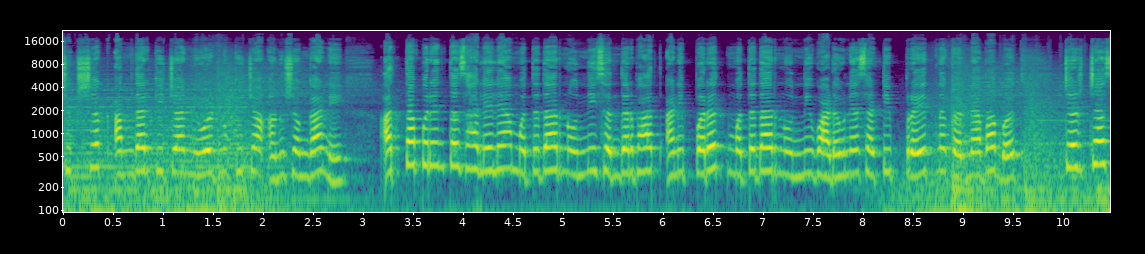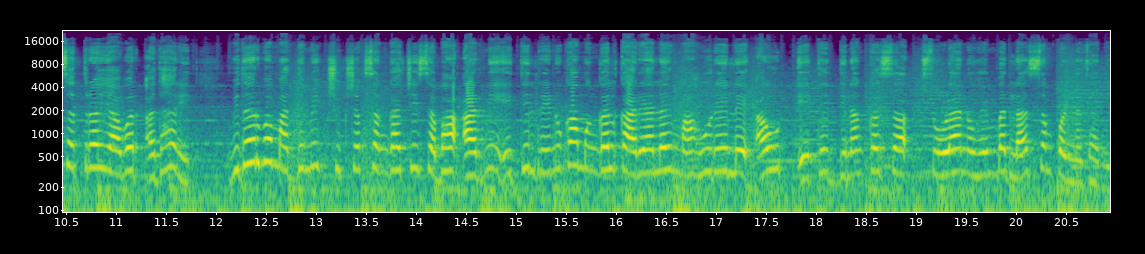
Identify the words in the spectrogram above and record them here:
शिक्षक आमदारकीच्या निवडणुकीच्या अनुषंगाने आत्तापर्यंत झालेल्या मतदार नोंदणी संदर्भात आणि परत मतदार नोंदणी वाढवण्यासाठी प्रयत्न करण्याबाबत चर्चासत्र यावर आधारित विदर्भ माध्यमिक शिक्षक संघाची सभा आर्णी येथील रेणुका मंगल कार्यालय माहुरे लेआउट येथे दिनांक स सोळा नोव्हेंबरला संपन्न झाली.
